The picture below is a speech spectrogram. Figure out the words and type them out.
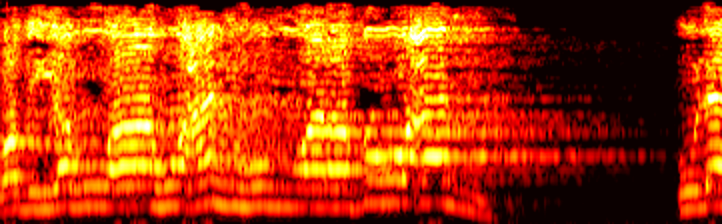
رضي الله عنهم ورضوا عنه. أولئك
